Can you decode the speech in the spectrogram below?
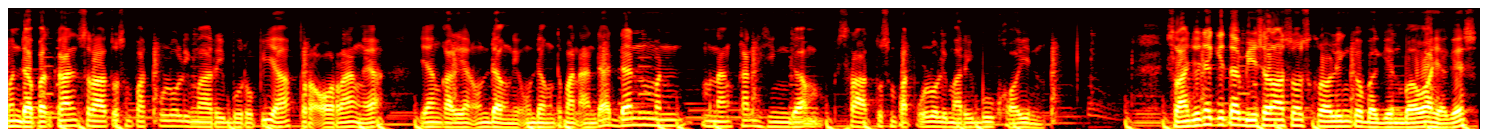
mendapatkan Rp145.000 per orang ya yang kalian undang nih undang teman Anda dan menangkan hingga 145.000 koin. Selanjutnya kita bisa langsung scrolling ke bagian bawah ya guys.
